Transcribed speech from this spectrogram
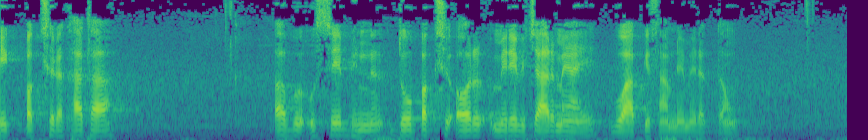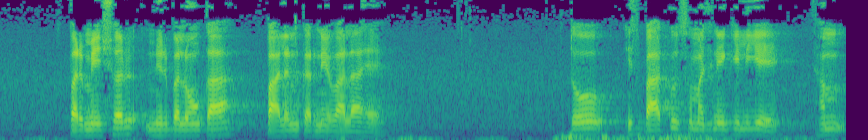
एक पक्ष रखा था। अब उससे भिन्न दो पक्ष और मेरे विचार में आए, वो आपके सामने में रखता हूँ। परमेश्वर निर्बलों का पालन करने वाला है। तो इस बात को समझने के लिए हम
